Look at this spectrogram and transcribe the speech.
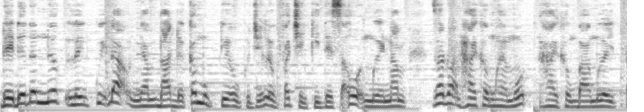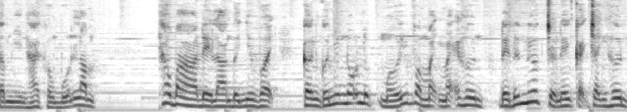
để đưa đất nước lên quỹ đạo nhằm đạt được các mục tiêu của chiến lược phát triển kinh tế xã hội 10 năm giai đoạn 2021-2030 tầm nhìn 2045. Theo bà, để làm được như vậy, cần có những nỗ lực mới và mạnh mẽ hơn để đất nước trở nên cạnh tranh hơn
